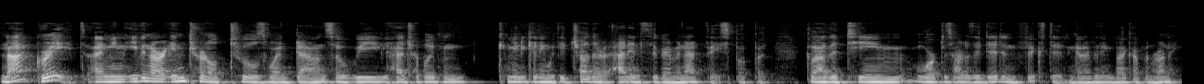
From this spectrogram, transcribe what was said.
Not great. I mean, even our internal tools went down, so we had trouble even communicating with each other at Instagram and at Facebook, but glad the team worked as hard as they did and fixed it and got everything back up and running.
